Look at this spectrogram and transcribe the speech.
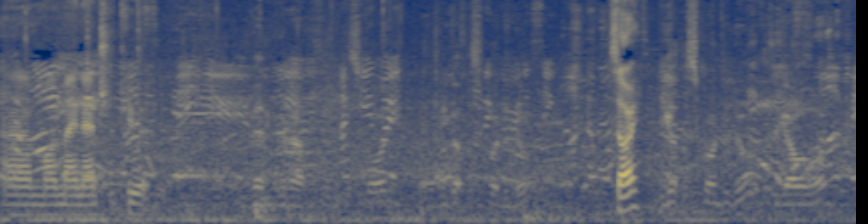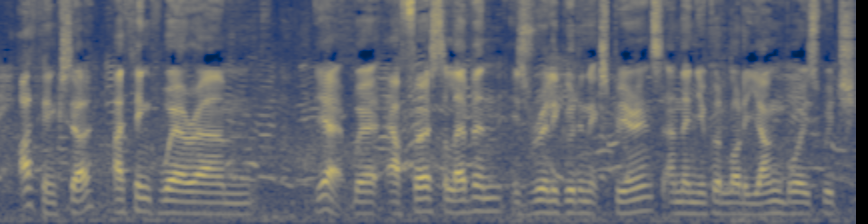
um, my main attribute. You've been good enough for the squad. You got the squad to do it? Sorry. You got the squad to do it to go along. I think so. I think we're, um, yeah, we're, our first 11 is really good in experience, and then you've got a lot of young boys, which,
